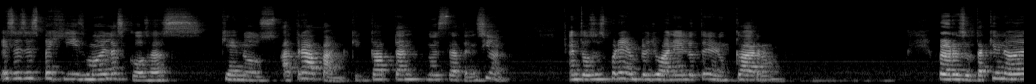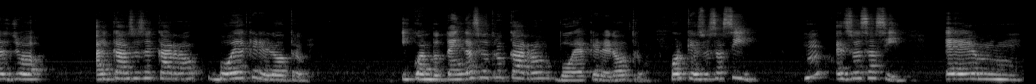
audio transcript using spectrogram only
es ese espejismo de las cosas que nos atrapan, que captan nuestra atención. Entonces, por ejemplo, yo anhelo tener un carro, pero resulta que una vez yo alcanzo ese carro, voy a querer otro y cuando tenga ese otro carro, voy a querer otro, porque eso es así, eso es así. Em,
